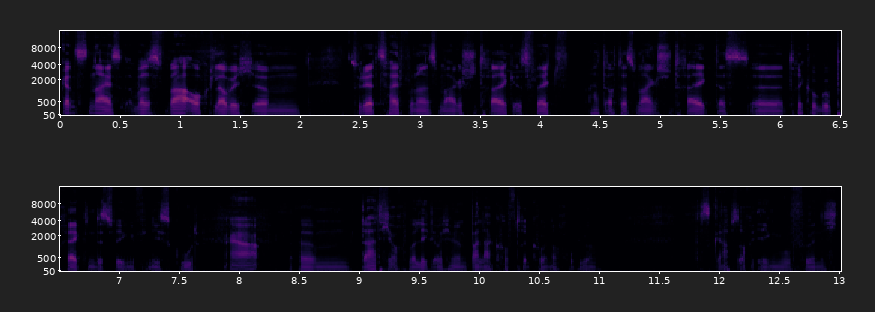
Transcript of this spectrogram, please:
ganz nice. Aber es war auch, glaube ich, ähm, zu der Zeit, wo dann das magische Dreieck ist. Vielleicht hat auch das magische Dreieck das äh, Trikot geprägt und deswegen finde ich es gut. ja. Ähm, da hatte ich auch überlegt, ob ich mir ein Balakow-Trikot noch hole. Das gab es auch irgendwo für nicht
